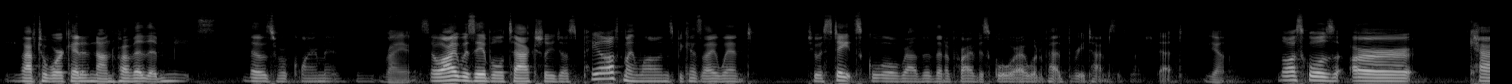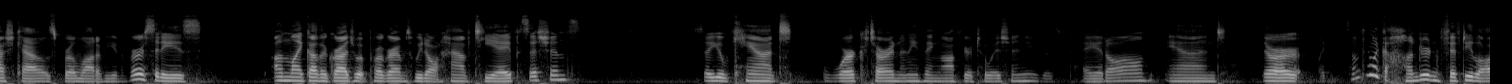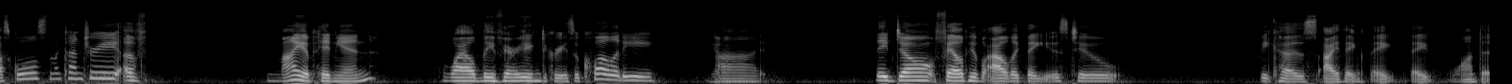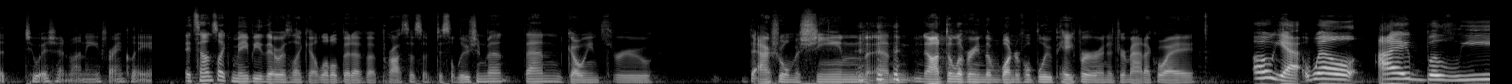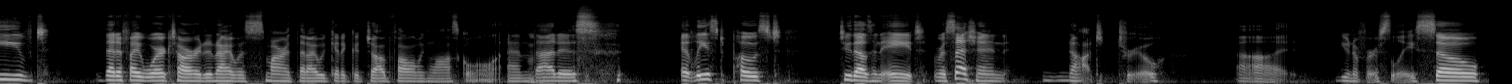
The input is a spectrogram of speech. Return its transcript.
you have to work at a nonprofit that meets those requirements. And Right. So I was able to actually just pay off my loans because I went to a state school rather than a private school where I would have had three times as much debt. Yeah. Law schools are cash cows for a lot of universities. Unlike other graduate programs, we don't have TA positions. So you can't work to earn anything off your tuition. You just pay it all. And there are like something like 150 law schools in the country of in my opinion, wildly varying degrees of quality. Yeah. Uh, they don't fail people out like they used to because I think they, they want the tuition money, frankly. It sounds like maybe there was like a little bit of a process of disillusionment then going through the actual machine and not delivering the wonderful blue paper in a dramatic way. Oh, yeah. Well, I believed that if I worked hard and I was smart, that I would get a good job following law school. And that is, at least post 2008 recession, not true uh, universally. So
